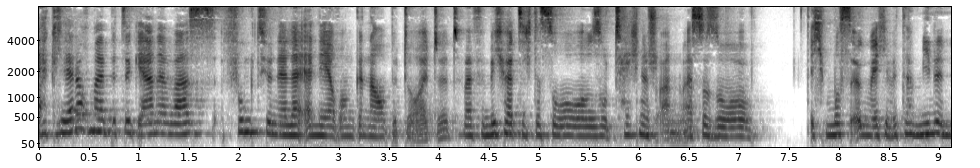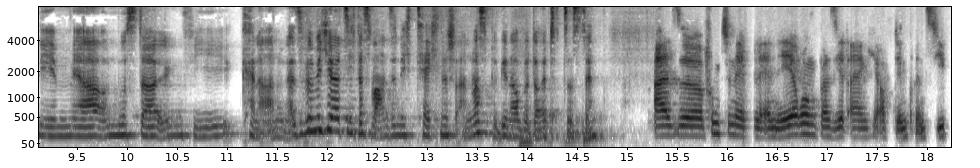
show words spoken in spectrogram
Erklär doch mal bitte gerne, was funktionelle Ernährung genau bedeutet, weil für mich hört sich das so so technisch an, weißt du, so ich muss irgendwelche Vitamine nehmen, ja, und muss da irgendwie, keine Ahnung. Also für mich hört sich das wahnsinnig technisch an. Was genau bedeutet das denn? Also funktionelle Ernährung basiert eigentlich auf dem Prinzip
